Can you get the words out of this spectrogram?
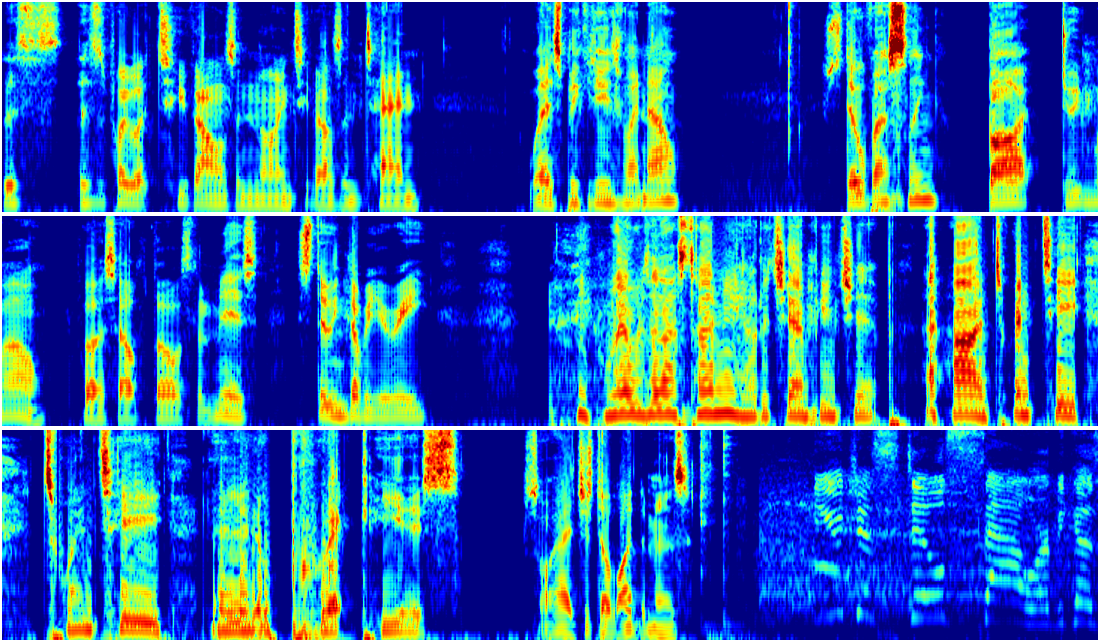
This this is probably like 2009, 2010. Where's Mickie James right now? Still wrestling, but doing well for herself. That was the Miz, still in WWE. Where was the last time he held a championship? Haha, 2020. The little prick he is. Sorry, I just don't like the Miz. You just still sour because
